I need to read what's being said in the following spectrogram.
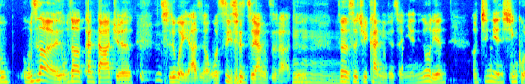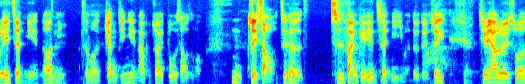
我我不知道，我不知道看大家觉得吃尾牙这种，我自己是这样子啦，就是真的是去看你的诚意。你如果连哦今年辛苦了一整年，然后你什么奖金也拿不出来多少什么，嗯，最少这个。吃饭给点诚意嘛，对不对？啊、所以前面阿瑞说，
